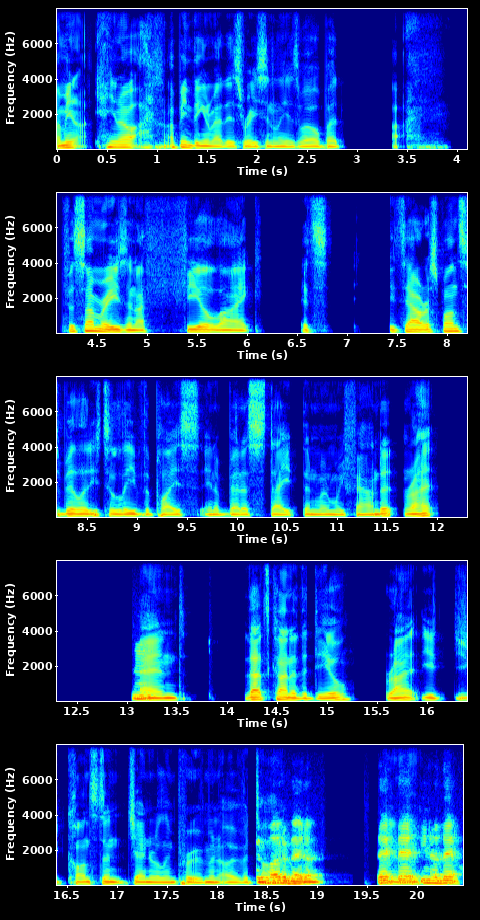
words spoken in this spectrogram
I mean, you know, I, I've been thinking about this recently as well, but I, for some reason, I feel like it's it's our responsibility to leave the place in a better state than when we found it, right? Mm. and that's kind of the deal, right? You you constant general improvement over time. good motivator. That You know. that you know that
